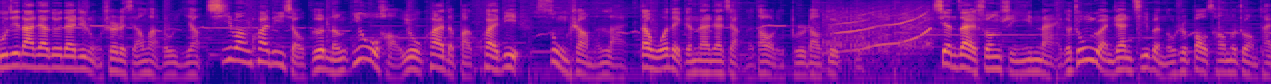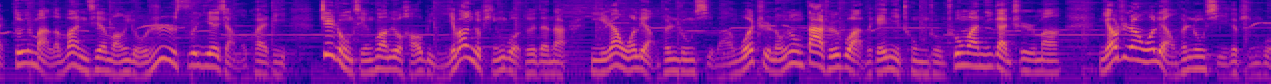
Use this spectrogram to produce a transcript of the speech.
估计大家对待这种事儿的想法都一样，希望快递小哥能又好又快的把快递送上门来。但我得跟大家讲个道理，不知道对不对？现在双十一哪个中转站基本都是爆仓的状态，堆满了万千网友日思夜想的快递。这种情况就好比一万个苹果堆在那儿，你让我两分钟洗完，我只能用大水管子给你冲冲，冲完你敢吃吗？你要是让我两分钟洗一个苹果，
